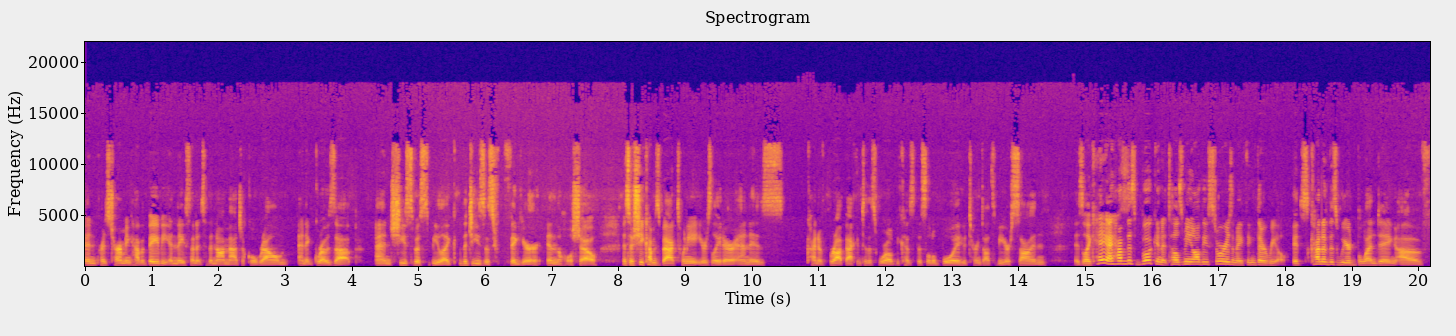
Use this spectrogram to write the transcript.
and Prince Charming have a baby, and they send it to the non-magical realm, and it grows up. And she's supposed to be like the Jesus figure in the whole show. And so she comes back 28 years later and is kind of brought back into this world because this little boy who turns out to be her son is like, hey, I have this book and it tells me all these stories and I think they're real. It's kind of this weird blending of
